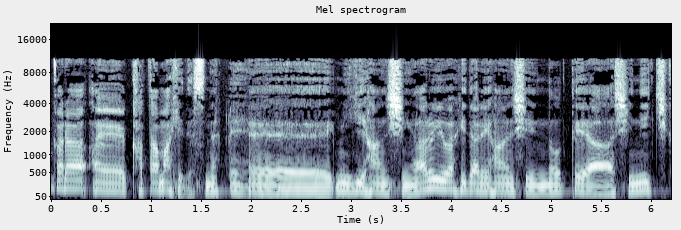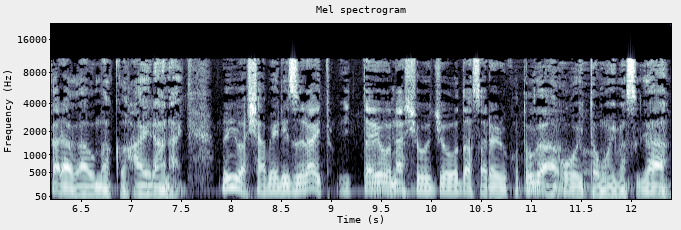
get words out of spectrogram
から、えー、肩麻痺ですね、ええ。ー、右半身あるいは左半身の手や足に力がうまく入らない、あるいは喋りづらいといったような症状を出されることが多いと思いますが、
